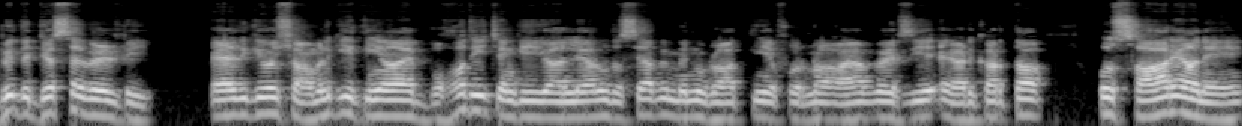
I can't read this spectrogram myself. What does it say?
with disability ਐਤਕੀ ਉਹ ਸ਼ਾਮਲ ਕੀਤੀਆਂ, ਇਹ ਬਹੁਤ ਹੀ ਚੰਗੀ ਗੱਲ ਹੈ ਉਹਨੂੰ ਦੱਸਿਆ ਵੀ ਮੈਨੂੰ ਰਾਤ ਇਹ ਫੁਰਨਾ ਆਇਆ ਵੇ ਅਸੀਂ ਐਡ ਕਰਤਾ। ਉਹ ਸਾਰਿਆਂ ਨੇ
